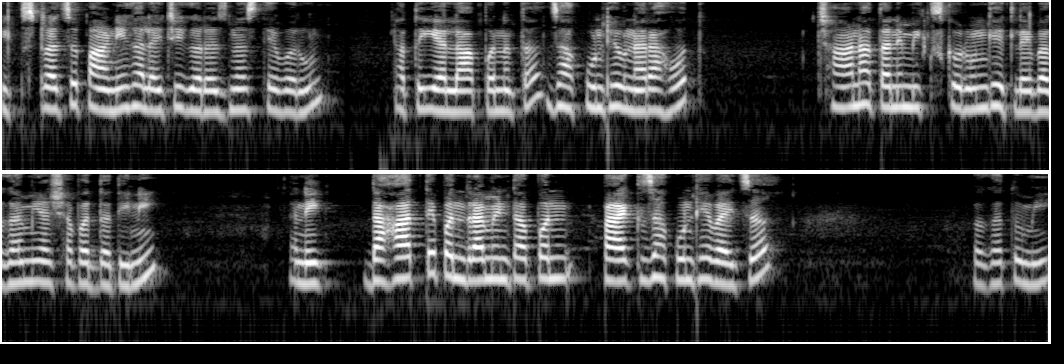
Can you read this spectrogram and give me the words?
एक्स्ट्राचं पाणी घालायची गरज नसते वरून. आता याला आपण आता झाकून ठेवणार आहोत. छान हाताने मिक्स करून घेतलं आहे बघा मी अशा पद्धतीने. आणि दहा ते पंधरा मिनटं आपण पॅक झाकून ठेवायचं. बघा तुम्ही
